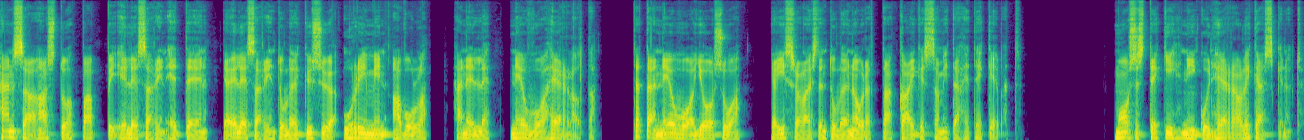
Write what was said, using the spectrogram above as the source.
Hän saa astua pappi Elesarin eteen ja Elesarin tulee kysyä Urimin avulla hänelle neuvoa Herralta. Tätä neuvoa Joosua ja israelaisten tulee noudattaa kaikessa, mitä he tekevät. Mooses teki niin kuin Herra oli käskenyt.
